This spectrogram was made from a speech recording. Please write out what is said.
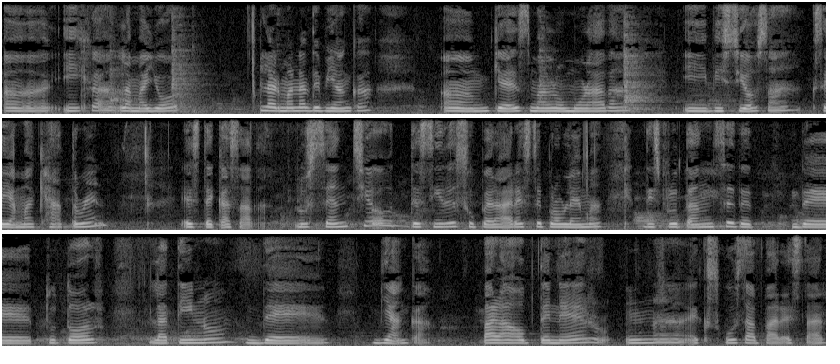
ah, hija, la mayor, la hermana de Bianca, que es malhumorada y viciosa, se llama Catherine, esté casada. Lucencio decide superar este problema disfrutándose de, tutor latino de Bianca para obtener una excusa para estar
